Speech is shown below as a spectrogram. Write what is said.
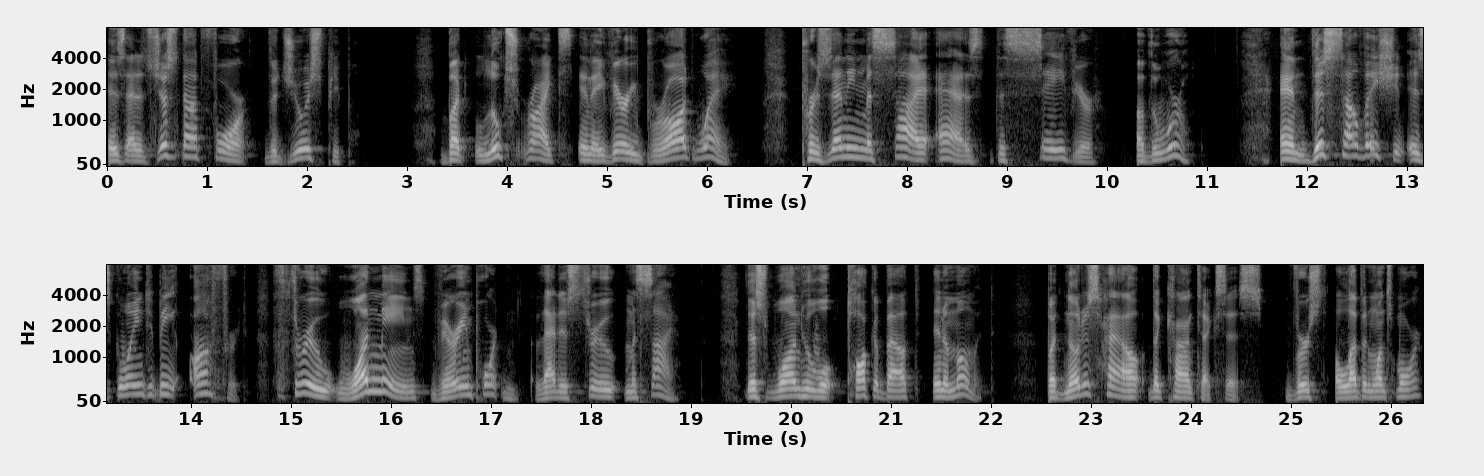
is that it's just not for the Jewish people, but Luke writes in a very broad way, presenting Messiah as the Savior of the world. And this salvation is going to be offered through one means, very important, that is through Messiah, this one who we'll talk about in a moment. But notice how the context is. Verse 11 once more.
